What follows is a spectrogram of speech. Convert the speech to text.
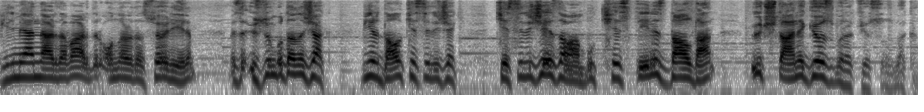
Bilmeyenler de vardır. Onlara da söyleyelim. Mesela üzüm budanacak. Bir dal kesilecek. Kesileceği zaman bu kestiğiniz daldan 3 tane göz bırakıyorsunuz bakın.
